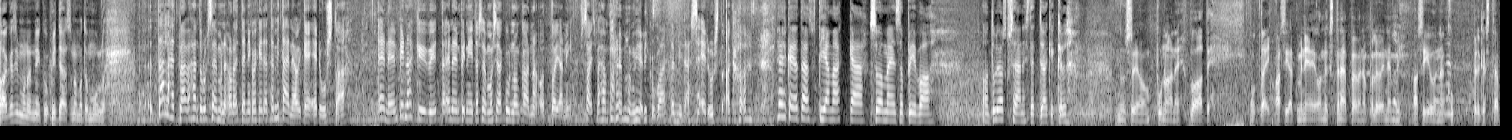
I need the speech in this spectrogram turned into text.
aika semmoinen niinku, mitään sanomaton mulle. Tällä hetkellä vähän tullut semmoinen olo, että, niinku, että mitä ne oikein edustaa. Enempi näkyvyyttä, enempi niitä semmoisia kunnon kannanottoja, niin saisi vähän paremman mielikuvaa, että mitä se edustaakaan. Ehkä jotain jämäkkää, Suomeen sopivaa. On tullut joskus äänestettyäkin kyllä. No se on punainen vaate mutta ei, asiat menee onneksi tänä päivänä paljon enemmän asioina kuin pelkästään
